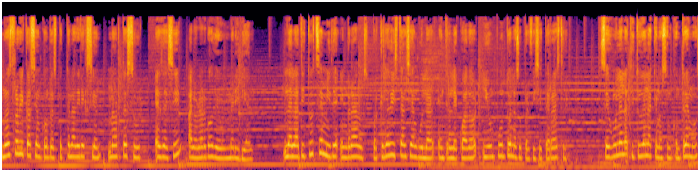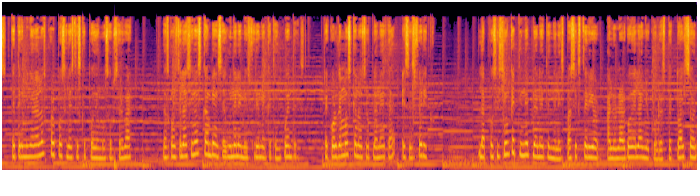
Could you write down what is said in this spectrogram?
nuestra ubicación con respecto a la dirección norte-sur, es decir, a lo largo de un meridiano. La latitud se mide en grados porque es la distancia angular entre el ecuador y un punto en la superficie terrestre. Según la latitud en la que nos encontremos, determinará los cuerpos celestes que podemos observar. Las constelaciones cambian según el hemisferio en el que te encuentres. Recordemos que nuestro planeta es esférico. La posición que tiene el planeta en el espacio exterior a lo largo del año con respecto al Sol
